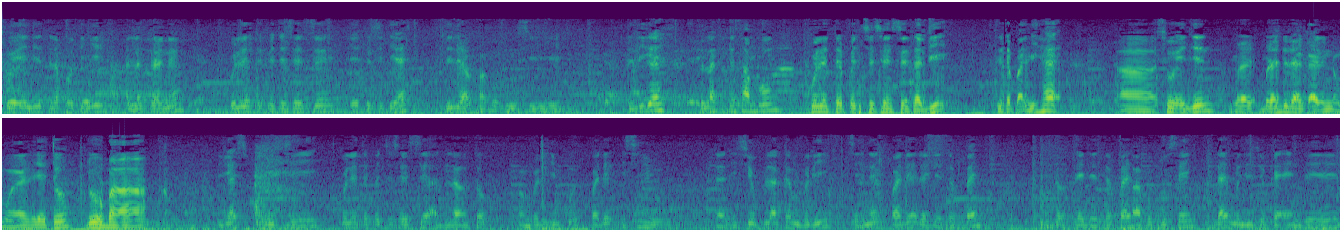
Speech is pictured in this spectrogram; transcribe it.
suhu enjin terlampau tinggi adalah kerana coolant temperature sensor iaitu CTS tidak dapat berfungsi. Jadi guys, setelah kita sambung coolant temperature sensor tadi, kita dapat lihat uh, suhu enjin berada dalam keadaan normal iaitu 2 bar. Jadi guys, fungsi coolant temperature sensor adalah untuk memberi input kepada ECU dan ECU pula akan memberi signal kepada radiator fan untuk radiator fan berpusing dan menyejukkan enjin.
